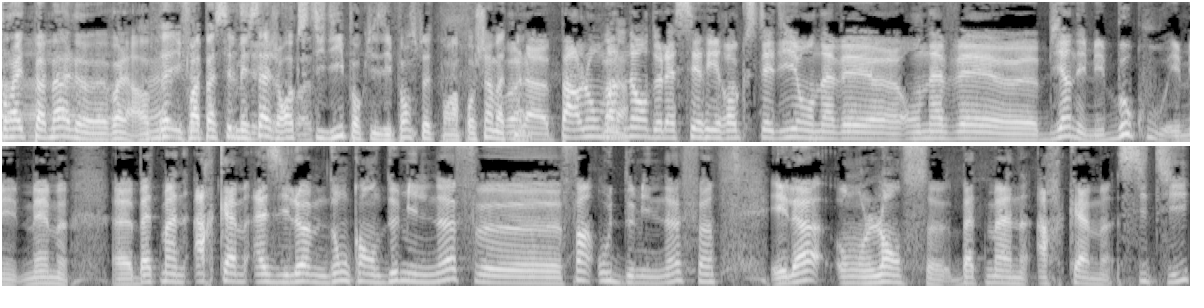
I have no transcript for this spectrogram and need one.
pourrait être pas mal. euh, voilà. Après, il faudra passer le message à Rocksteady pour qu'ils y pensent peut-être pour un prochain Batman. Voilà, parlons Voilà. maintenant de la série Rocksteady. On avait, euh, on avait euh, bien aimé, beaucoup aimé même euh, Batman Arkham Asylum, donc en 2009, euh, fin août 2009. Et là, on lance Batman Arkham City.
